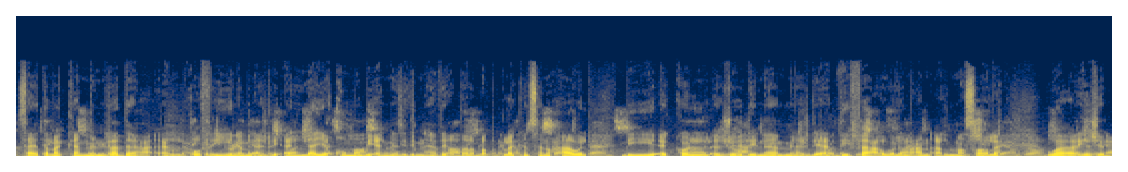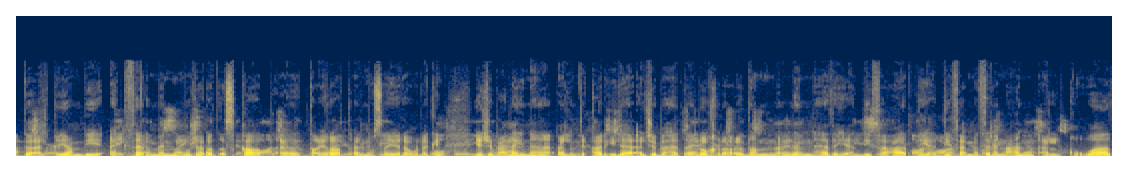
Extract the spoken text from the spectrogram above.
سيتمكن من ردع الحوثيين من أجل أن لا يقوموا بالمزيد من هذه الضربات ولكن سنحاول بكل جهدنا من أجل الدفاع أولا عن المصالح ويجب القيام بأكثر من مجرد إسقاط الطائرات المسيرة ولكن يجب علينا الانتقال إلى الجبهات الأخرى. أيضا من هذه الدفاعات للدفاع مثلا عن القوات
